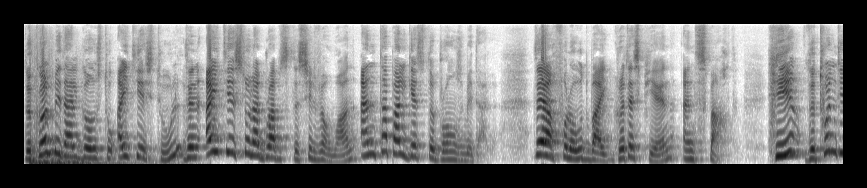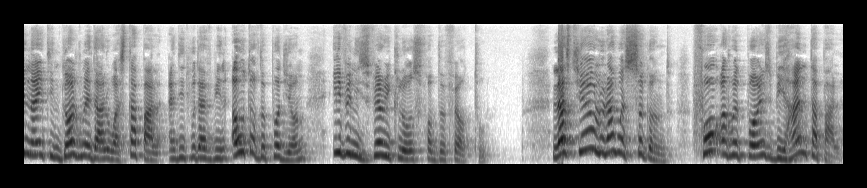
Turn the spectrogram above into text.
The gold medal goes to ITS tool, then ITS Lola grabs the silver one and TAPAAL gets the bronze medal. They are followed by GreatSPN and Smart. Here, the 2019 gold medal was TAPAAL and it would have been out of the podium even if very close from the third tool. Last year, Lola was second, 400 points behind TAPAAL.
